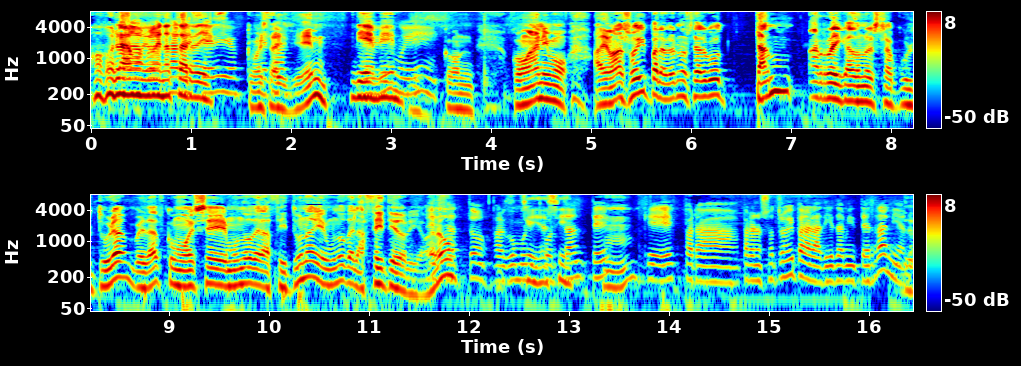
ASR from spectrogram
Hola, muy buenas, tardes. ¿Cómo estáis? ¿Bien? Bien, bien. bien. Con, con ánimo. Además, hoy para hablarnos de algo tan arraigado en nuestra cultura, ¿verdad? Como es el mundo de la aceituna y el mundo del aceite de oliva, ¿no? Exacto, algo muy importante que es para, para nosotros y para la dieta mediterránea, ¿no?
